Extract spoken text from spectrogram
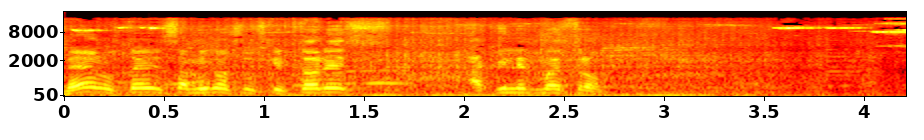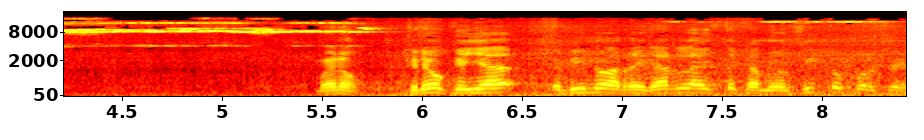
Vean ustedes amigos suscriptores. Aquí les muestro. Bueno, creo que ya vino a regarla este camioncito porque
